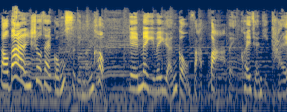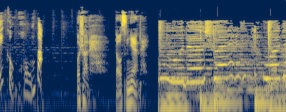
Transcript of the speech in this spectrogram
老板守在公司的门口，给每一位员工发八百块钱的开工红包。不说了，都是眼泪。我的水，我的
